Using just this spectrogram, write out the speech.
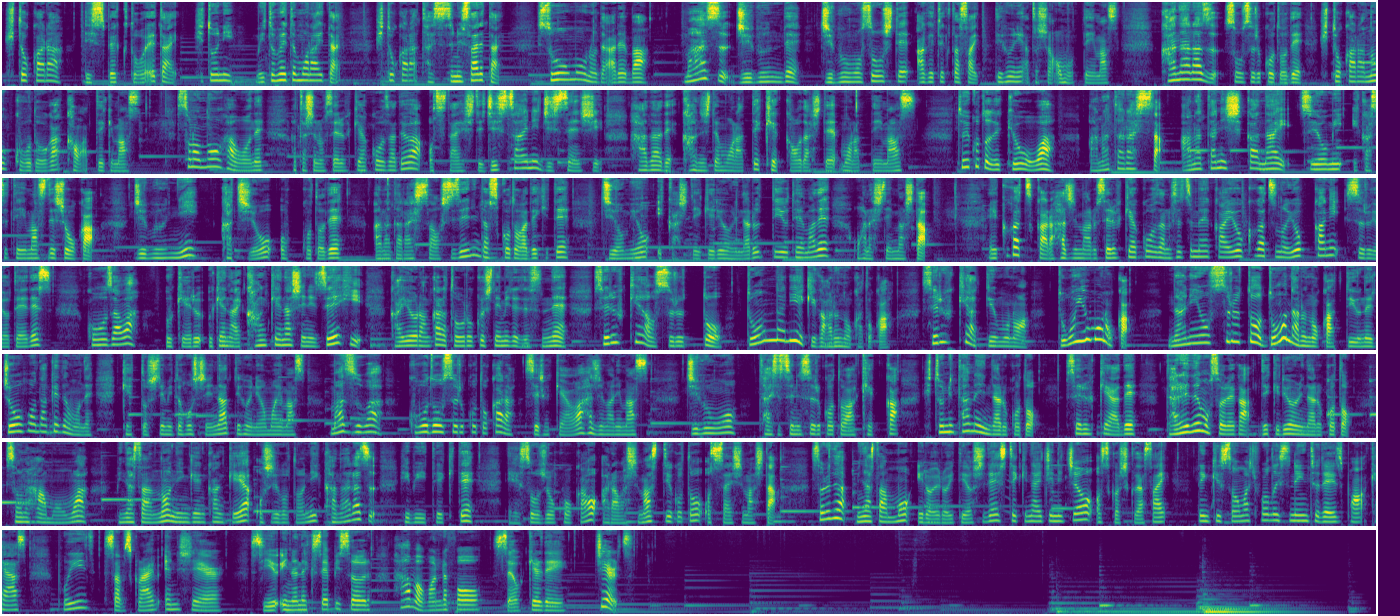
人からリスペクトを得たい。人に認めてもらいたい。人から大切にされたい。そう思うのであれば、まず自分で自分をそうしてあげてくださいっていうふうに私は思っています。必ずそうすることで人からの行動が変わっていきます。そのノウハウをね、私のセルフケア講座ではお伝えして実際に実践し、肌で感じてもらって結果を出してもらっています。ということで今日はあなたらしさ、あなたにしかない強み活かせていますでしょうか？自分に価値を置くことで、あなたらしさを自然に出すことができて、強みを活かしていけるようになるっていうテーマでお話してみました。9月から始まるセルフケア講座の説明会を9月の4日にする予定です。講座は受ける、受けない関係なしにぜひ概要欄から登録してみてですね、セルフケアをするとどんな利益があるのかとか、セルフケアっていうものはどういうものか、何をするとどうなるのかっていうね、情報だけでもね、ゲットしてみてほしいなっていうふうに思います。まずは行動することからセルフケアは始まります。自分を大切にすることは結果、人にためになること、セルフケアで誰でもそれができるようになること、その波紋は皆さんの人間関係やお仕事に必ず響いてきて、えー、相乗効果を表しますということをお伝えしました。それでは皆さんもいろいろいてよしで素敵な一日をお過ごしください。Thank you so much for listening to today's podcast. Please subscribe and share. See you in the next episode. Have a wonderful self-care day. Cheers!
